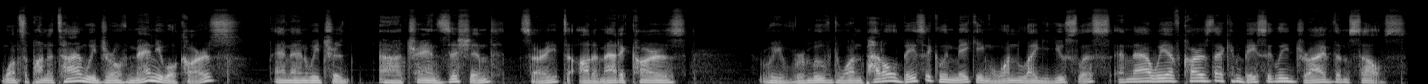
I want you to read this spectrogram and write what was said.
Once upon a time, we drove manual cars, and then we tra- uh, transitioned, sorry, to automatic cars. We removed one pedal, basically making one leg useless, and now we have cars that can basically drive themselves.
